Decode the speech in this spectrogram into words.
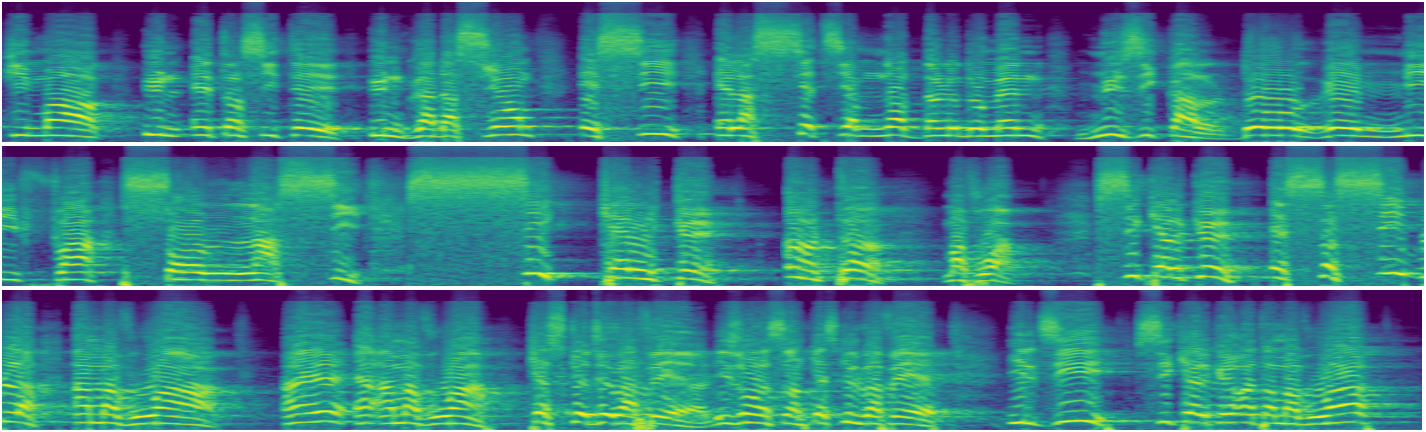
qui marque une intensité, une gradation, et si est la septième note dans le domaine musical, do, ré, mi, fa, sol, la, si. Si quelqu'un entend ma voix, si quelqu'un est sensible à ma voix, hein, à ma voix, qu'est-ce que Dieu va faire? Lisons ensemble, qu'est-ce qu'il va faire? Il dit, si quelqu'un entend ma voix,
